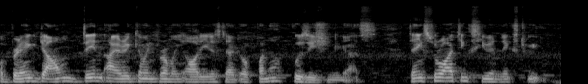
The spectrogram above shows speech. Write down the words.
a breakdown then I recommend for my audience that open a position guys. Thanks for watching. See you in next video.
